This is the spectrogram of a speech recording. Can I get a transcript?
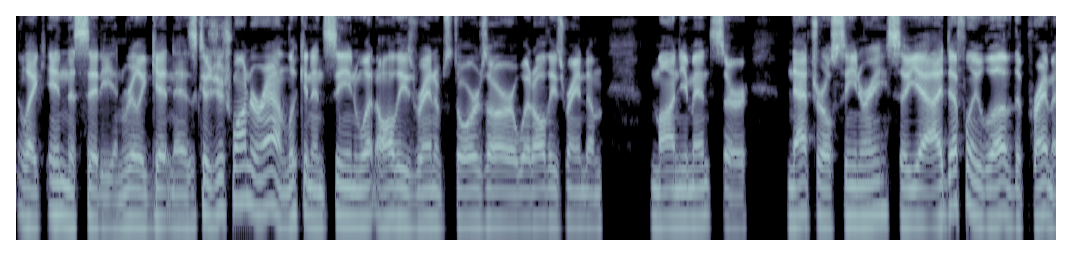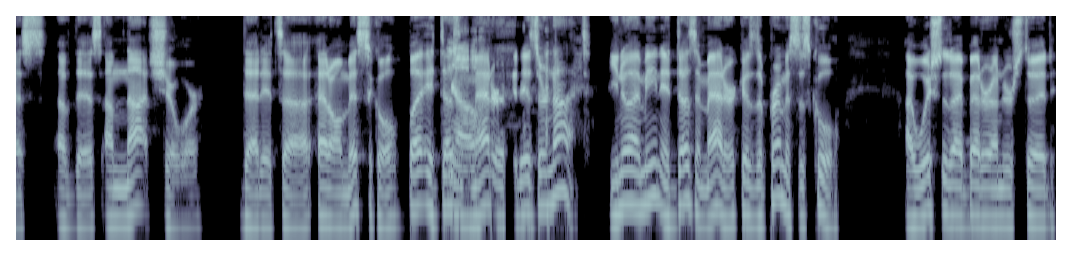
like in the city and really getting it is because you're just wandering around looking and seeing what all these random stores are or what all these random monuments or natural scenery. So yeah, I definitely love the premise of this. I'm not sure that it's uh, at all mystical, but it doesn't no. matter if it is or not. You know what I mean? It doesn't matter because the premise is cool. I wish that I better understood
